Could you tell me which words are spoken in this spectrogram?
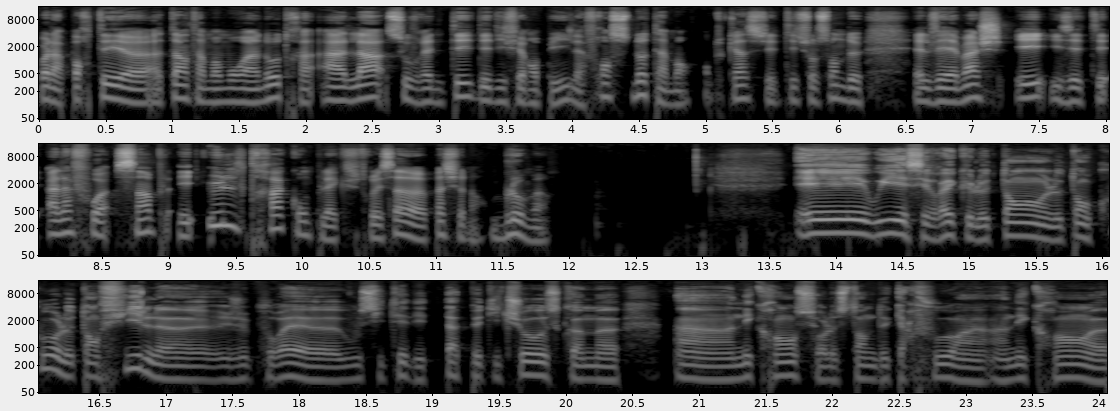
voilà, porter euh, atteinte à un moment ou à un autre à, la souveraineté des différents pays, la France notamment. En tout cas, j'étais sur le centre de LVMH et ils étaient à la fois simples et ultra complexes. Je trouvais ça euh, passionnant. Bloom. Et oui, c'est vrai que le temps, le temps court, le temps file. je pourrais vous citer des tas de petites choses comme un écran sur le stand de Carrefour, un, écran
